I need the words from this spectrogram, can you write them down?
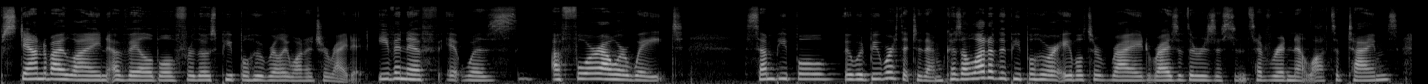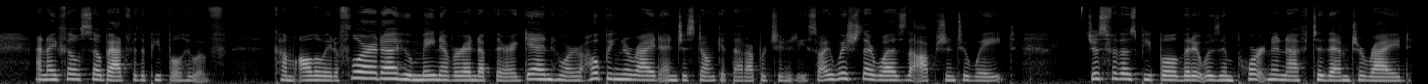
standby line available for those people who really wanted to ride it. Even if it was a four hour wait some people it would be worth it to them because a lot of the people who are able to ride Rise of the Resistance have ridden it lots of times. And I feel so bad for the people who have come all the way to Florida, who may never end up there again, who are hoping to ride and just don't get that opportunity. So I wish there was the option to wait just for those people that it was important enough to them to ride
